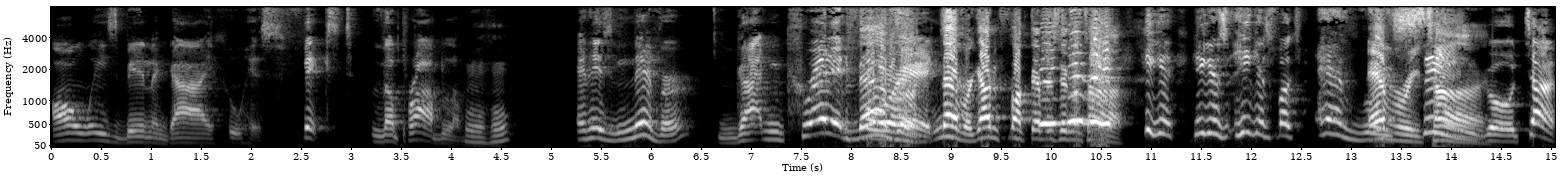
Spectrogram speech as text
always been a guy who has fixed the problem mm-hmm. and has never gotten credit never, for it. Never gotten fucked every he single never, time. He gets he gets he gets fucked every every single time. time.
